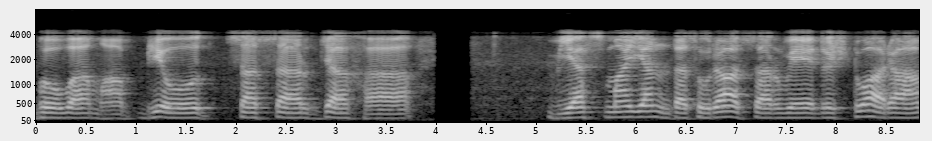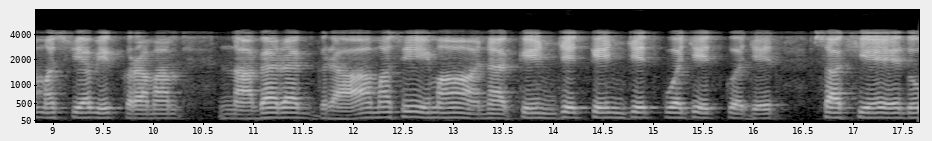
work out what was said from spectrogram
भुवमभ्युत्ससर्जः। व्यस्मयन्तसुराः सर्वे दृष्ट्वा रामस्य विक्रमं। नगरग्रामसीमान किञ्चित् किञ्चित् क्वचित् क्वचित् सह्येदु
